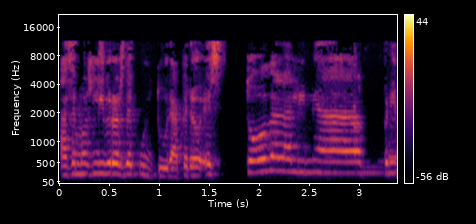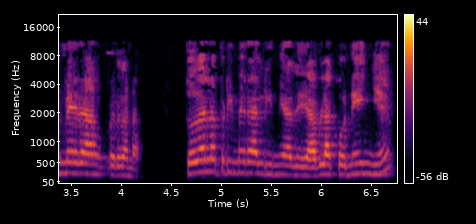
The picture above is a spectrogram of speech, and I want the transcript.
hacemos libros de cultura, pero es toda la línea primera, perdona, toda la primera línea de habla con ñ,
